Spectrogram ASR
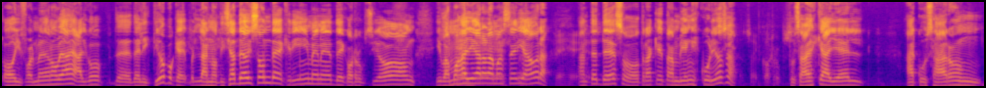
O informe de novedades, algo de- delictivo, porque las noticias de hoy son de crímenes, de corrupción, y vamos a llegar a la más seria ahora. Antes de eso, otra que también es curiosa. Tú sabes que ayer acusaron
